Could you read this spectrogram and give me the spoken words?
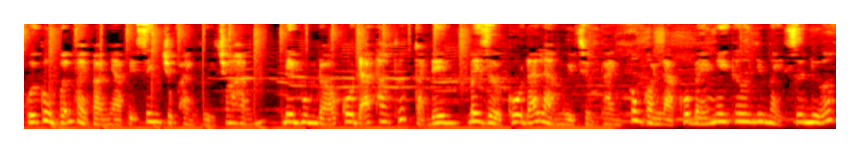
cuối cùng vẫn phải vào nhà vệ sinh chụp ảnh gửi cho hắn đêm hôm đó cô đã thao thức cả đêm bây giờ cô đã là người trưởng thành không còn là cô bé ngây thơ như ngày xưa nữa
